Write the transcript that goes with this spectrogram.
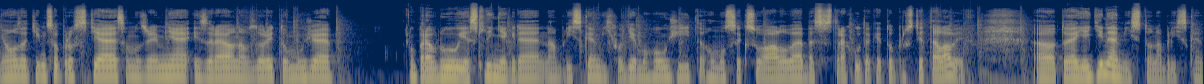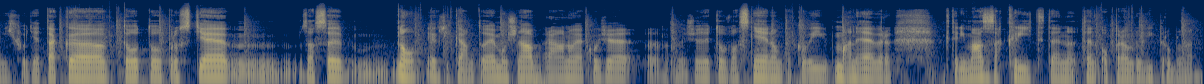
Jo, zatímco prostě samozřejmě Izrael navzdory tomu, že opravdu, jestli někde na Blízkém východě mohou žít homosexuálové bez strachu, tak je to prostě Tel Aviv. Eh, to je jediné místo na Blízkém východě. Tak eh, to, to prostě mm, zase, no, jak říkám, to je možná bráno jako, že, eh, že je to vlastně jenom takový manévr, který má zakrýt ten, ten opravdový problém.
